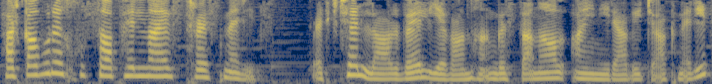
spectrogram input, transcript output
Հարկավոր է խուսափել նաև սթրեսներից։ Պետք չէ լարվել եւ անհանգստանալ այն իրավիճակներից,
